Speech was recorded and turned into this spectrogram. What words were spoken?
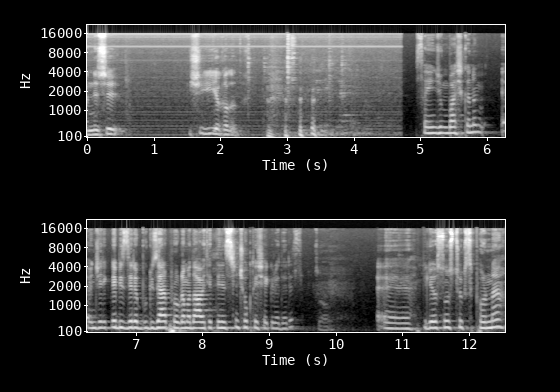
Annesi işi iyi yakaladı. Sayın Cumhurbaşkanım, öncelikle bizleri bu güzel programa davet ettiğiniz için çok teşekkür ederiz. Ee, biliyorsunuz Türk sporuna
